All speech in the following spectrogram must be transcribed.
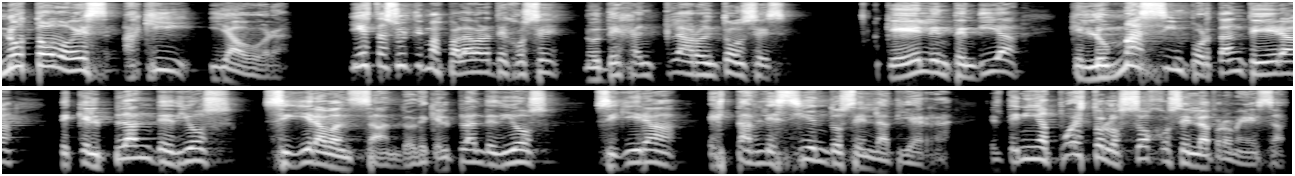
No todo es aquí y ahora. Y estas últimas palabras de José nos dejan claro entonces que él entendía que lo más importante era de que el plan de Dios siguiera avanzando, de que el plan de Dios siguiera estableciéndose en la tierra. Él tenía puestos los ojos en la promesa.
